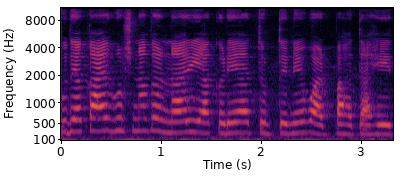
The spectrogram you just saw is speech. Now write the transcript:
उद्या काय घोषणा करणार याकडे आतुरतेने वाट पाहत आहेत.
